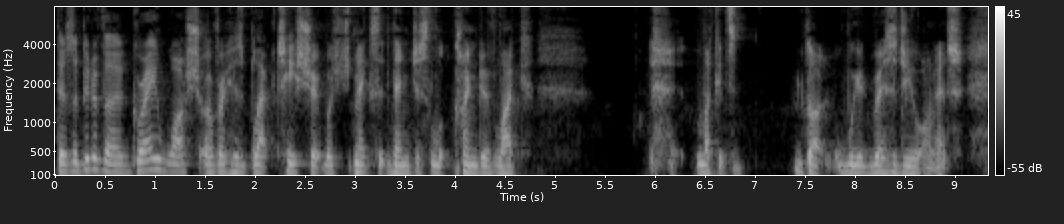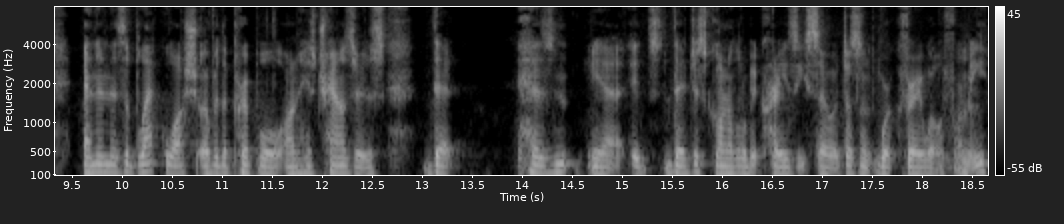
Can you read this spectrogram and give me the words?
there's a bit of a grey wash over his black t-shirt, which makes it then just look kind of like like it's got weird residue on it. And then there's a black wash over the purple on his trousers that has yeah it's they've just gone a little bit crazy so it doesn't work very well for me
